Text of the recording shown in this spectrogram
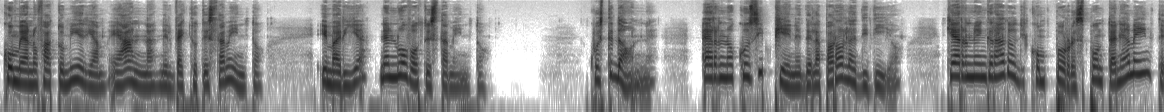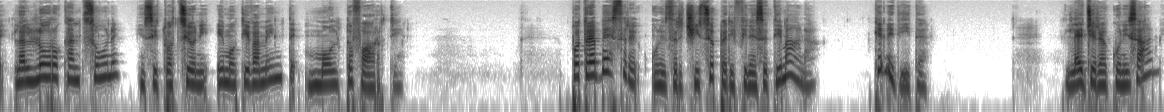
come hanno fatto Miriam e Anna nel Vecchio Testamento e Maria nel Nuovo Testamento. Queste donne erano così piene della parola di Dio che erano in grado di comporre spontaneamente la loro canzone in situazioni emotivamente molto forti. Potrebbe essere un esercizio per il fine settimana. Che ne dite? Leggere alcuni salmi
